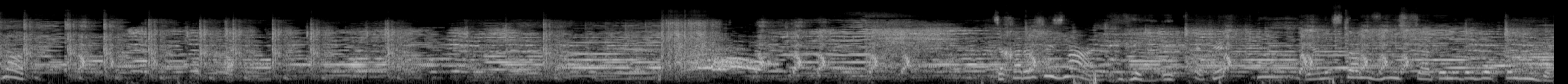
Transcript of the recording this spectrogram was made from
Хороший. Це хороший знак. Я не встану з місця, а то не дай Бог поїде.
